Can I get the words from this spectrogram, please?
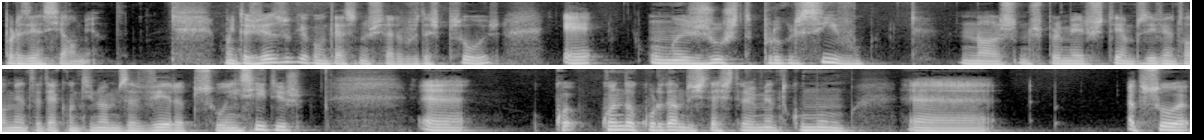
presencialmente. Muitas vezes o que acontece nos cérebros das pessoas é um ajuste progressivo. Nós, nos primeiros tempos, eventualmente, até continuamos a ver a pessoa em sítios. Qu- quando acordamos, isto é extremamente comum. ah, a pessoa,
